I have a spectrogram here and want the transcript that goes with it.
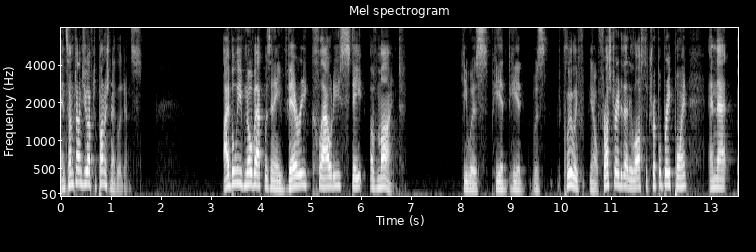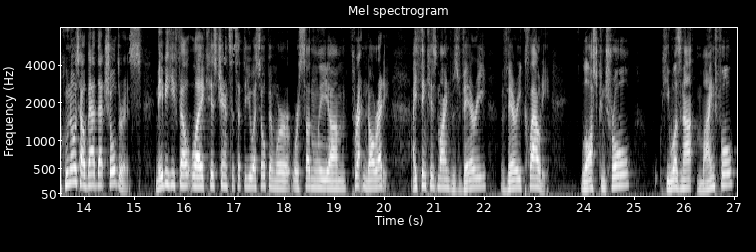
And sometimes you have to punish negligence. I believe Novak was in a very cloudy state of mind. He was he had he had was clearly you know frustrated that he lost the triple break point and that who knows how bad that shoulder is. Maybe he felt like his chances at the U.S. Open were were suddenly um, threatened already. I think his mind was very very cloudy, lost control. He was not mindful,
